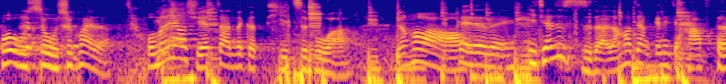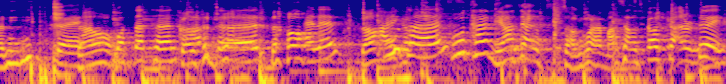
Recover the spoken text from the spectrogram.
我五十五十块的。我们要学站那个 T 字步啊，然后啊，哦对对对，以前是死的，然后这样跟你讲 half turn，对然后 quarter turn quarter half turn，然后 and then 然后还有 full turn full turn，你要这样转过来，马上就要看。对，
